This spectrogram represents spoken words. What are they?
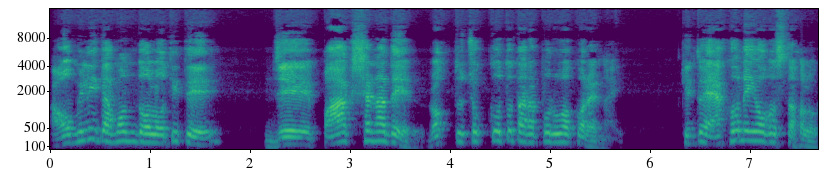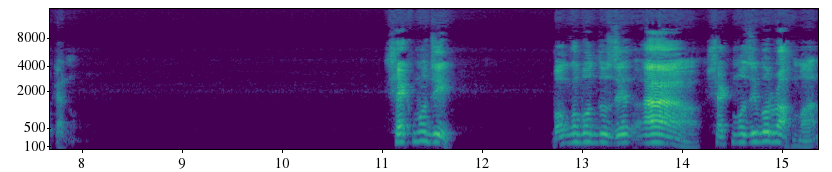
আওয়ামী লীগ এমন দল অতীতে যে পাক সেনাদের রক্তচক্ষু তো তারা পড়ুয়া করে নাই। কিন্তু এখন এই অবস্থা হলো কেন? শেখ মুজিব বঙ্গবন্ধু যে হ্যাঁ, শেখ মুজিবুর রহমান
